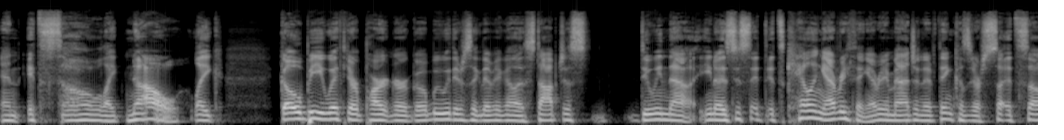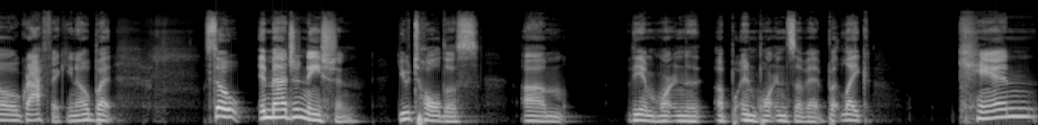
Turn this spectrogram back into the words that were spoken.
and it's so like no like go be with your partner, go be with your significant other. Stop just doing that. You know, it's just it, it's killing everything, every imaginative thing because they're so it's so graphic. You know, but so imagination. You told us um, the important uh, importance of it, but like, can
